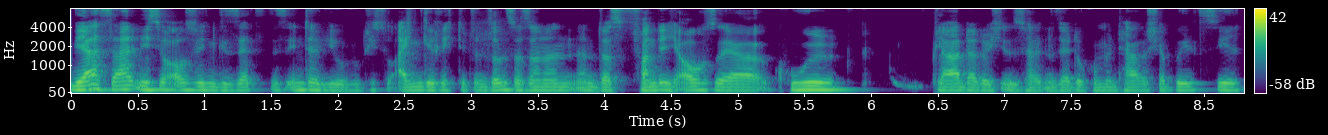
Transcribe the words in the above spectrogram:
ja, es sah halt nicht so aus wie ein gesetztes Interview, wirklich so eingerichtet und sonst was, sondern das fand ich auch sehr cool. Klar, dadurch ist es halt ein sehr dokumentarischer Bildstil.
